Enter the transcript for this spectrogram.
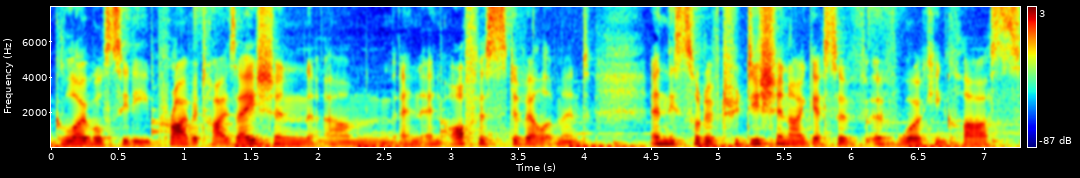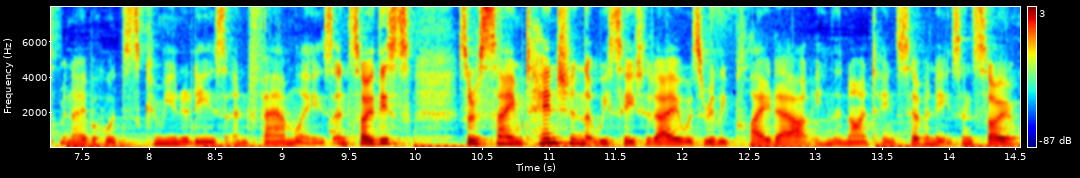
global city privatisation um, and, and, office development, and this sort of tradition, I guess, of, of working class neighbourhoods, communities, and families. And so, this sort of same tension that we see today was really played out in the 1970s. And so,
